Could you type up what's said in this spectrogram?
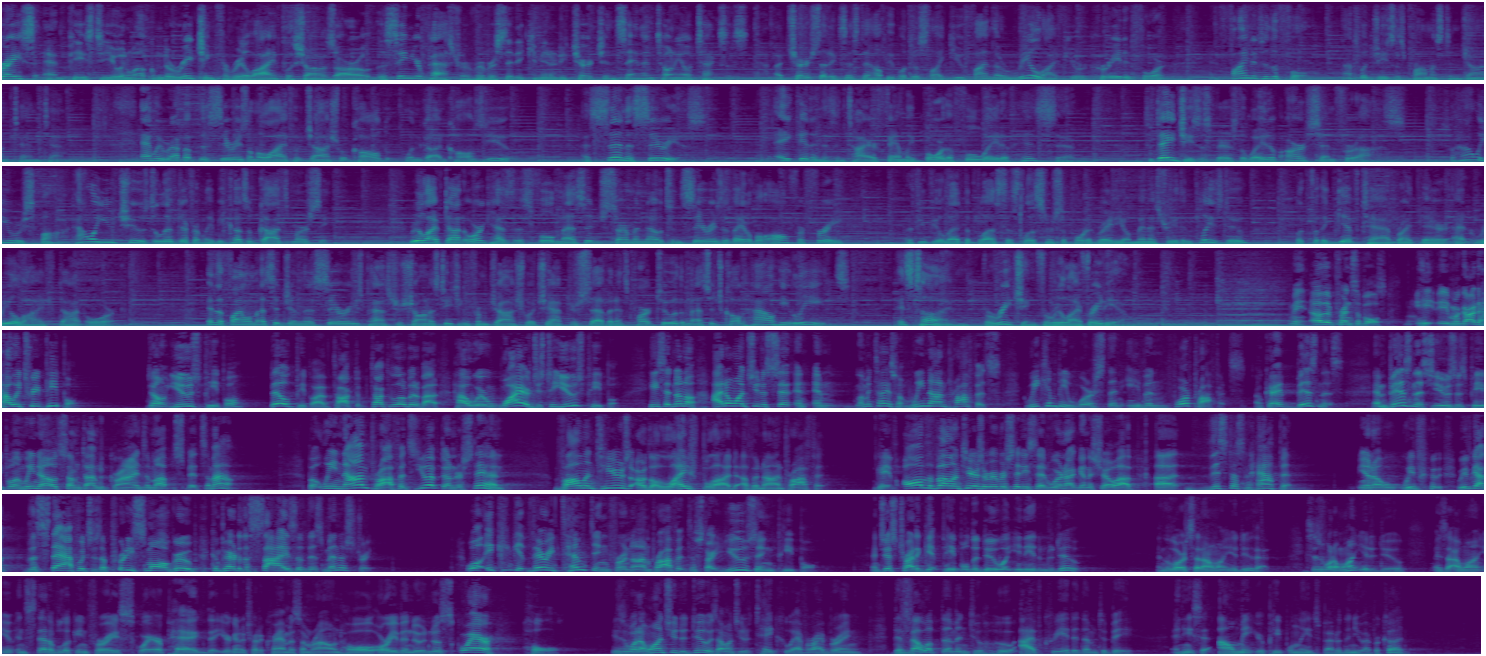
Grace and peace to you, and welcome to Reaching for Real Life with Sean Azzaro, the senior pastor of River City Community Church in San Antonio, Texas. A church that exists to help people just like you find the real life you were created for and find it to the full. That's what Jesus promised in John 10 10. And we wrap up this series on the life of Joshua called When God Calls You. As sin is serious, and Achan and his entire family bore the full weight of his sin, today Jesus bears the weight of our sin for us. So, how will you respond? How will you choose to live differently because of God's mercy? RealLife.org has this full message, sermon notes, and series available all for free. But if you feel led to bless this listener supported radio ministry, then please do. Look for the Give tab right there at reallife.org. In the final message in this series, Pastor Sean is teaching from Joshua chapter 7. It's part two of the message called How He Leads. It's time for Reaching for Real Life Radio. I mean, other principles in regard to how we treat people. Don't use people, build people. I've talked, talked a little bit about how we're wired just to use people. He said, No, no, I don't want you to sit and, and let me tell you something. We nonprofits, we can be worse than even for profits, okay? Business. And business uses people, and we know sometimes grinds them up, spits them out. But we nonprofits, you have to understand, volunteers are the lifeblood of a nonprofit. Okay, if all the volunteers at River City said, We're not going to show up, uh, this doesn't happen you know, we've, we've got the staff, which is a pretty small group compared to the size of this ministry. Well, it can get very tempting for a nonprofit to start using people and just try to get people to do what you need them to do. And the Lord said, I don't want you to do that. He says, What I want you to do is I want you, instead of looking for a square peg that you're going to try to cram into some round hole or even do it into a square hole, he says, What I want you to do is I want you to take whoever I bring, develop them into who I've created them to be, and he said, I'll meet your people needs better than you ever could.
